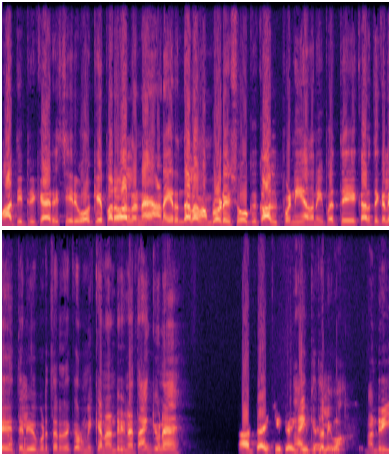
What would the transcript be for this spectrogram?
மாத்திட்டு இருக்காரு சரி ஓகே பரவாயில்லண்ணே. ஆனால் இருந்தாலும் நம்மளுடைய ஷோக்கு கால் பண்ணி அதனை பற்றி கருத்துக்களை தெளிவுபடுத்துறதுக்கு மிக்க நன்றிண்ணே. தேங்க்யூண்ணே தேங்க்யூ தேங்க்யூ தெளிவா நன்றி.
